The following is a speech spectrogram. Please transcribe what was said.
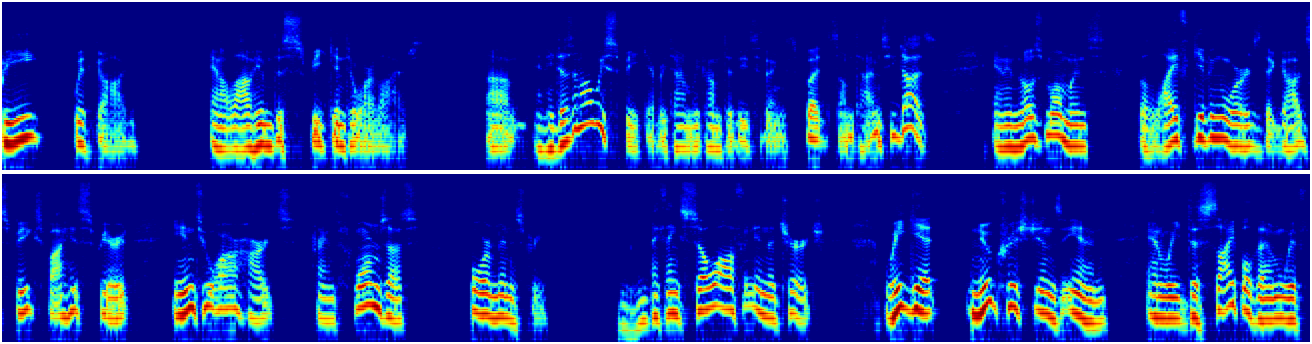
be with God and allow Him to speak into our lives. Um, and He doesn't always speak every time we come to these things, but sometimes He does. And in those moments, the life giving words that God speaks by His Spirit into our hearts transforms us for ministry. Mm-hmm. I think so often in the church, we get new Christians in and we disciple them with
